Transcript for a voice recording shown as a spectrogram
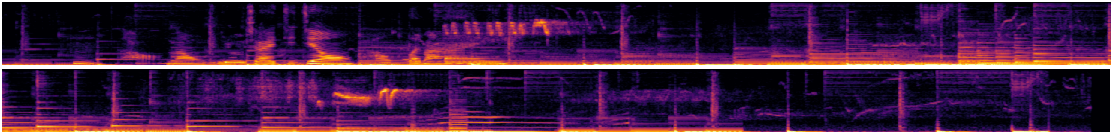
嗯，好，那我们就下一集见哦。好，拜拜。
